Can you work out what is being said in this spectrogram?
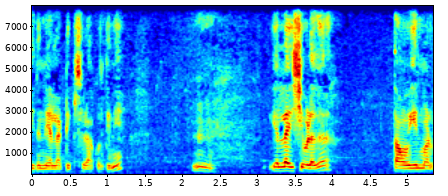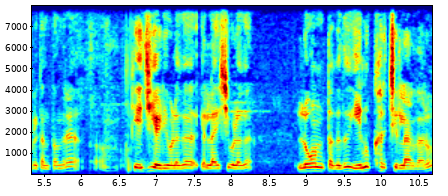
ಇದನ್ನೆಲ್ಲ ಟಿಪ್ಸ್ ಹೇಳಾಕೊಡ್ತೀನಿ ಹ್ಞೂ ಎಲ್ ಐ ಸಿ ಒಳಗೆ ತಾವು ಏನು ಮಾಡ್ಬೇಕಂತಂದ್ರೆ ಕೆ ಜಿ ಐ ಡಿ ಒಳಗೆ ಎಲ್ ಐ ಸಿ ಒಳಗೆ ಲೋನ್ ತೆಗೆದು ಏನೂ ಖರ್ಚು ಇರಲಾರ್ದಾರು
